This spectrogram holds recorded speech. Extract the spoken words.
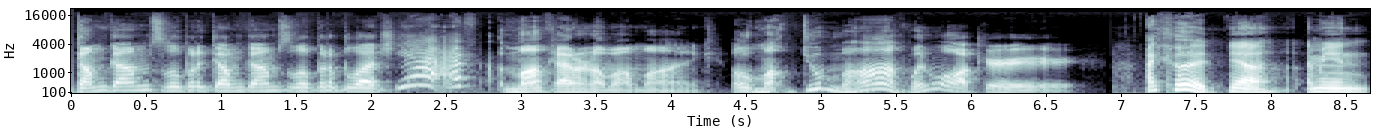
Gum Gums, a little bit of Gum Gums, a little bit of blood. Yeah, I've, Monk, I don't know about Monk. Oh, Monk, do Monk, Windwalker. I could, yeah. I mean,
